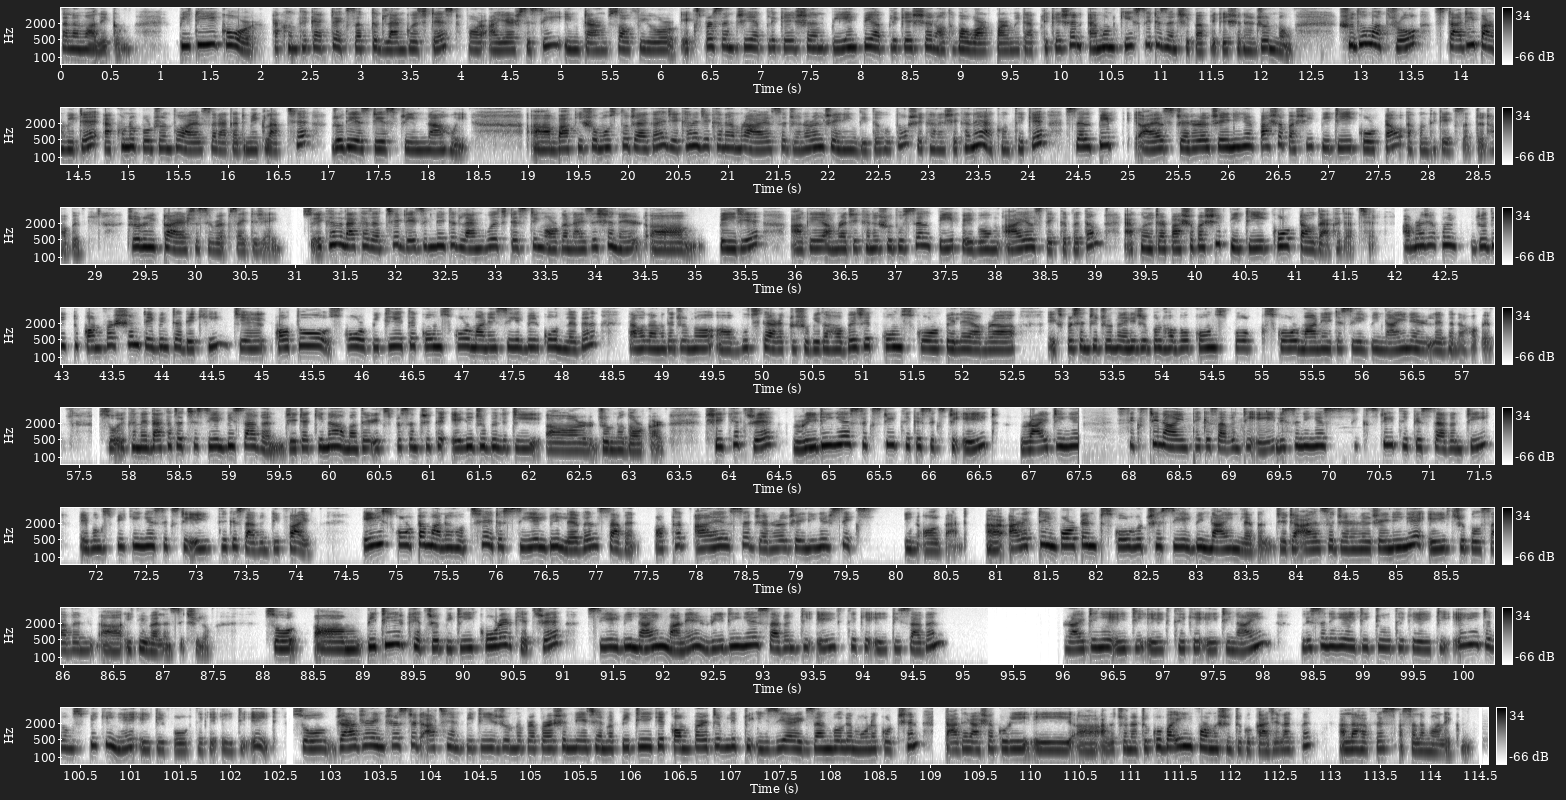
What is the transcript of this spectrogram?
সালাম আলাইকুম PTE core এখন থেকে একটা accepted language test for IRCC in terms of your express entry application PNP application অথবা ওয়ার্ক পারমিট অ্যাপ্লিকেশন এমনকি সিটিজেনশিপ অ্যাপ্লিকেশনের জন্য। শুধুমাত্র স্টাডি পারমিটে এখনও পর্যন্ত আইএলস এর একাডেমিক লাগছে, যদি এসডিএস স্ট্রিম না হই বাকি সমস্ত জায়গায় যেখানে যেখানে আমরা আইএলস এর জেনারেল ট্রেনিং দিতে হতো, সেখানে সেখানে এখন থেকে সেলপি আইএলস জেনারেল ট্রেনিং এর পাশাপাশি পিটিই কোর্সটাও এখন থেকে অ্যাকসেপ্টেড হবে। চলুন একটু আইআরসিসির ওয়েবসাইটে যাই। সো এখানে দেখা যাচ্ছে ডেজিগনেটেড ল্যাঙ্গুয়েজ টেস্টিং অর্গানাইজেশনের পেজে আগে আমরা যেখানে শুধু সেলপিপ এবং আইএলস দেখতে পেতাম, এখন এটার পাশাপাশি পিটি কোডটাও দেখা যাচ্ছে। আমরা যখন যদি একটু কনভার্সন টেবিলটা দেখি, যে কত স্কোর পিটিএ তে কোন স্কোর মানে সিএলবির কোন লেভেল তাহলে আমাদের জন্য বুঝতে আর একটু সুবিধা হবে যে কোন স্কোর পেলে আমরা এক্সপ্রেসেন্টের জন্য এলিজিবল হব, কোন স্কোর মানে এটা সিএলবি নাইন এর লেভেলে হবে। সো এখানে দেখা যাচ্ছে সিএলবি সেভেন যেটা কিনা আমাদের এক্সপ্রেসেন্ট্রিতে এলিজিবিলিটি জন্য দরকার। সেই ক্ষেত্রে রিডিং এ সিক্সটি থেকে সিক্সটি এইট রাইটিং এ সিক্সটি নাইন থেকে সেভেন্টি এইট লিসেনিং এ সিক্সটি থেকে সেভেন্টি এবং স্পিকিং এ সিক্সটি এইট থেকে সেভেন্টি ফাইভ এই স্কোরটা মানে হচ্ছে এটা সিএলবি লেভেল অর্থাৎ এর জেনারেল ট্রেনিং এর সিক্স ইন অল ব্যান্ড আর আরেকটা ইম্পর্টেন্ট স্কোর হচ্ছে সিএলবি নাইন লেভেল যেটা আইএলস এর জেনারেল ট্রেনিং এ এইট ট্রিপল সেভেন ইকুইভ্যালেন্সি ছিল। সো পিটির ক্ষেত্রে পিটি কোরের ক্ষেত্রে সিএলবি নাইন মানে রিডিং এ সেভেন্টি এইট থেকে এইটি সেভেন রাইটিং এ এইটি এইট থেকে এইটি নাইন লিসেনিং এ এইটি টু থেকে এইটি এইট এবং স্পিকিং এ এইটি ফোর থেকে এইটি এইট সো যারা যারা ইন্টারেস্টেড আছেন পিটি এর জন্য প্রিপারেশন নিয়েছেন বা পিটি কে কম্পারেটিভলি একটু ইজিয়ার এক্সাম বলে মনে করছেন, তাদের আশা করি এই আলোচনাটুকু বা ইনফরমেশনটুকু কাজে লাগবে। আল্লাহ হাফিজ, আসসালামু আলাইকুম।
